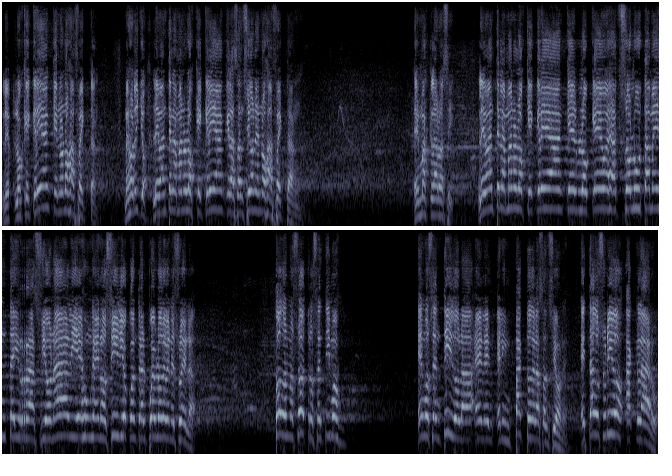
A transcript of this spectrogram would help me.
los que crean que no nos afectan. Mejor dicho, levanten la mano los que crean que las sanciones nos afectan. Es más claro así. Levanten la mano los que crean que el bloqueo es absolutamente irracional y es un genocidio contra el pueblo de Venezuela. Todos nosotros sentimos, hemos sentido el, impacto de las sanciones. Estados Unidos, aclaro,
